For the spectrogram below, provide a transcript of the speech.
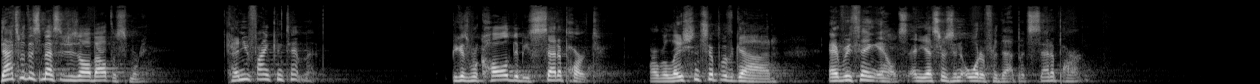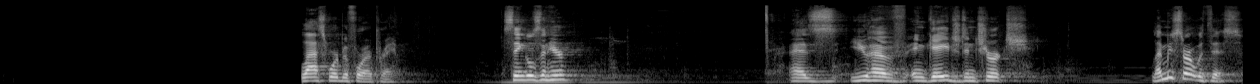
That's what this message is all about this morning. Can you find contentment? Because we're called to be set apart. Our relationship with God, everything else. And yes, there's an order for that, but set apart. Last word before I pray. Singles in here? As you have engaged in church, let me start with this.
